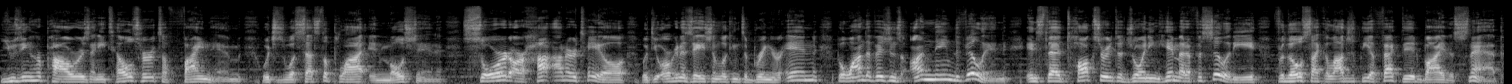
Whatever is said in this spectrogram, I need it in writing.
using her powers, and he tells her to find him, which is what sets the plot in motion. Sword are hot on her tail, with the organization looking to bring her in, but WandaVision's unnamed villain instead talks her into joining him at a facility for those psychologically affected by the snap.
